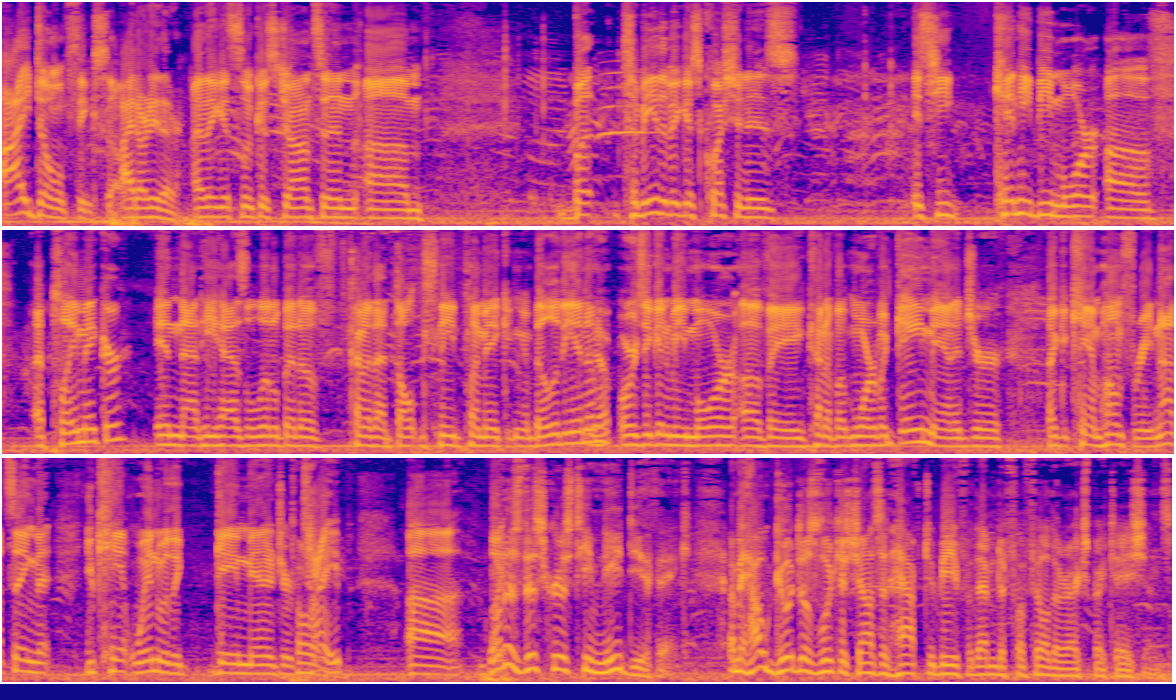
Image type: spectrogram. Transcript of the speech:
I don't think so. I don't either. I think it's Lucas Johnson. Um, but to me, the biggest question is: is he can he be more of a playmaker in that he has a little bit of kind of that Dalton Sneed playmaking ability in him, Yep. or is he going to be more of a kind of a more of a game manager like a Cam Humphrey? Not saying that you can't win with a game manager Totally. type. Uh, What does this Grizz team need, do you think? I mean, how good does Lucas Johnson have to be for them to fulfill their expectations?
